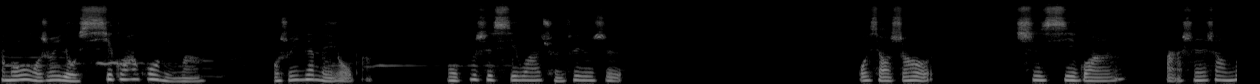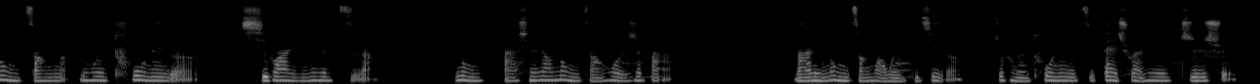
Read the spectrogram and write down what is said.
他们问我说：“有西瓜过敏吗？”我说：“应该没有吧。”我不吃西瓜，纯粹就是我小时候吃西瓜把身上弄脏了，因为吐那个西瓜里面那个籽啊，弄把身上弄脏，或者是把哪里弄脏吧，我也不记得，就可能吐那个籽带出来那些汁水，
